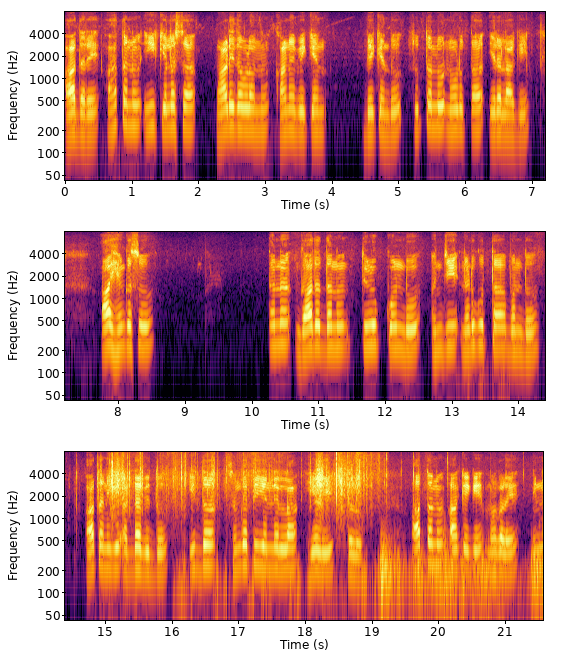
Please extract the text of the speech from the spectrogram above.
ಆದರೆ ಆತನು ಈ ಕೆಲಸ ಮಾಡಿದವಳನ್ನು ಕಾಣಬೇಕೆಂದು ಸುತ್ತಲೂ ನೋಡುತ್ತಾ ಇರಲಾಗಿ, ಆ ಹೆಂಗಸು ತನ್ನ ಗಾದದ್ದನ್ನು ತಿಳುಕೊಂಡು ಅಂಜಿ ನಡುಗುತ್ತಾ ಬಂದು ಆತನಿಗೆ ಅಡ್ಡ ಬಿದ್ದು ಇದ್ದ ಸಂಗತಿಯನ್ನೆಲ್ಲಾ ಹೇಳಿದಳು. ಆತನು ಆಕೆಗೆ, ಮಗಳೇ, ನಿನ್ನ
